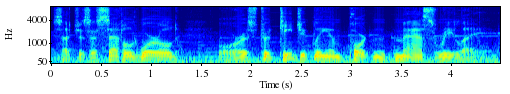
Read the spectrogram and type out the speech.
such as a settled world or a strategically important mass relay.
